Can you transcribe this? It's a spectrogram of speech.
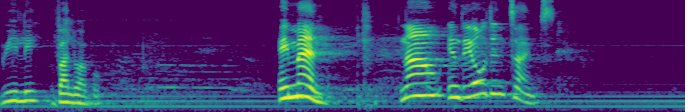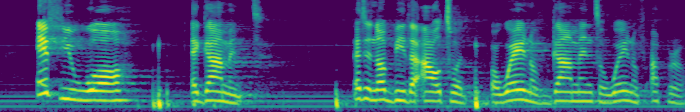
really valuable. Amen. Now, in the olden times, if you wore a garment, let it not be the outward or wearing of garments or wearing of apparel.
